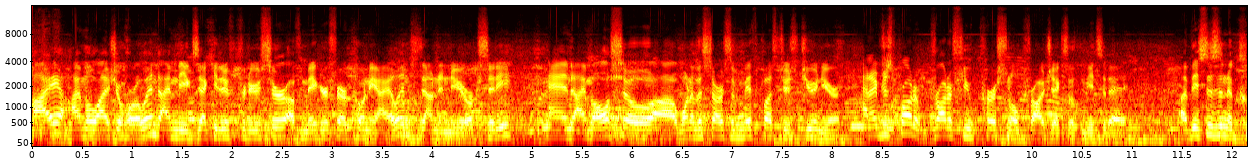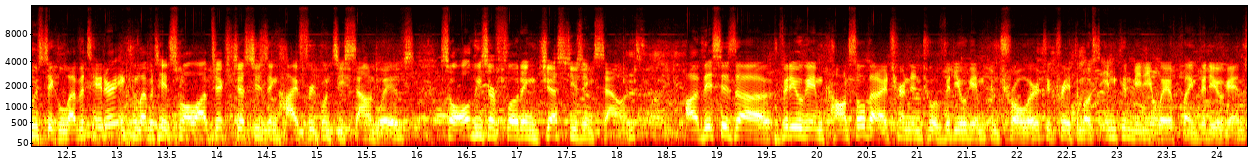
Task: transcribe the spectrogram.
Hi, I'm Elijah Horland. I'm the executive producer of Maker Faire Coney Island down in New York City, and I'm also uh, one of the stars of Mythbusters Junior. And I've just brought a, brought a few personal projects with me today. Uh, this is an acoustic levitator. It can levitate small objects just using high frequency sound waves. So all these are floating just using sound. Uh, this is a video game console that I turned into a video game controller to create the most inconvenient way of playing video games.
